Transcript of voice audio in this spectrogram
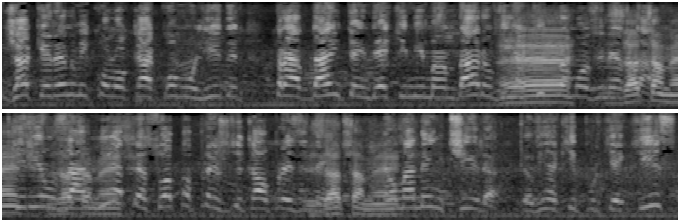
já querendo me colocar como líder para dar a entender que me mandaram vir é, aqui para movimentar. Exatamente. Queriam usar exatamente. a minha pessoa para prejudicar o presidente. Exatamente. É uma mentira. Eu vim aqui porque quis,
